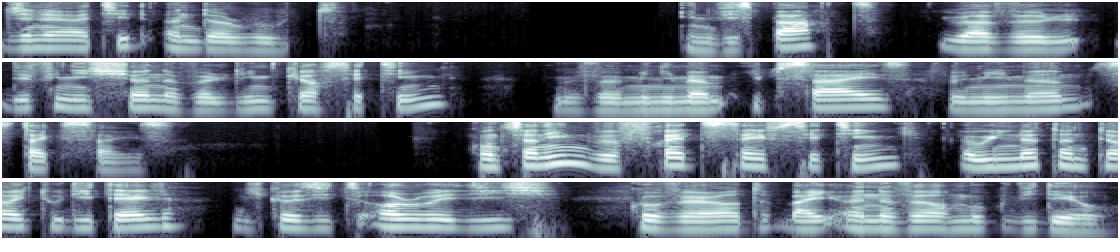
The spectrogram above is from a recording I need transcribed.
generated under root. In this part, you have a definition of a linker setting with the minimum heap size, the minimum stack size. Concerning the thread safe setting, I will not enter into detail because it's already covered by another MOOC video.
